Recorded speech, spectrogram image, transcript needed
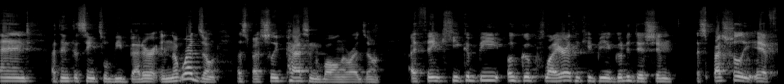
and I think the Saints will be better in the red zone, especially passing the ball in the red zone. I think he could be a good player. I think he'd be a good addition, especially if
